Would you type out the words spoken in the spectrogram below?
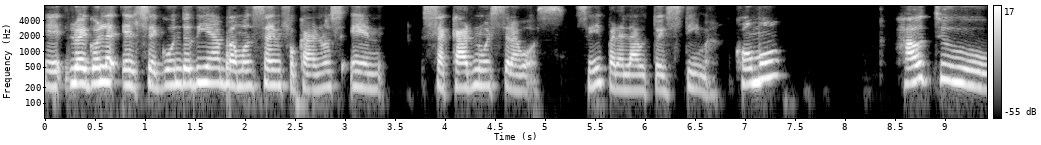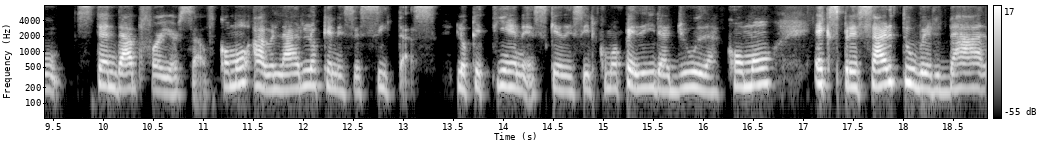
Eh, luego, el segundo día vamos a enfocarnos en sacar nuestra voz, ¿sí? Para la autoestima. ¿Cómo? How to stand up for yourself. Cómo hablar lo que necesitas, lo que tienes que decir, cómo pedir ayuda, cómo expresar tu verdad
